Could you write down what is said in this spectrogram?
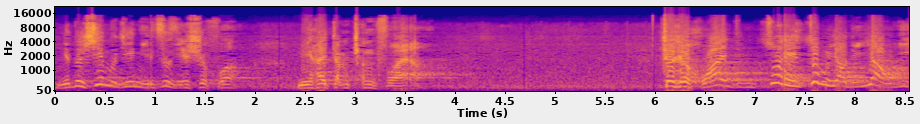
你都信不起你自己是佛，你还怎么成佛呀？这是华严经最重要的要义。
